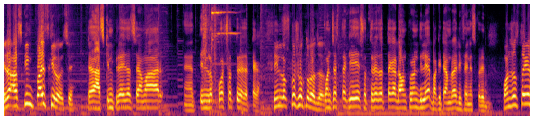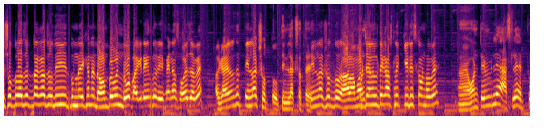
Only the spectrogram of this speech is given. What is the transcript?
এটা আস্কিং প্রাইস কি রয়েছে? এটা আস্কিং প্রাইস আছে আমার তিন লক্ষ সত্তর হাজার টাকা। তিন লক্ষ সত্তর হাজার। পঞ্চাশ থেকে সত্তর হাজার টাকা ডাউন পেমেন্ট দিলে বাকিটা আমরা রিফাইন্যান্স করে দিই। পঞ্চাশ থেকে সত্তর হাজার টাকা যদি তোমরা এখানে ডাউন পেমেন্ট দাও বাকিটা কিন্তু রিফাইন্যান্স হয়ে যাবে। আর গাড়ি হচ্ছে তিন লাখ সত্তর। তিন লাখ সত্তর। তিন লাখ সত্তর। আর আমার চ্যানেল থেকে আসলে কি ডিসকাউন্ট হবে? অন টেবিলে আসলে একটু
